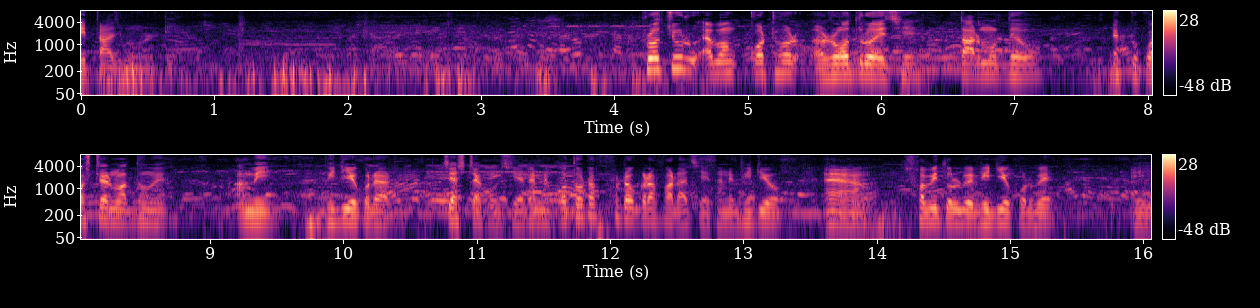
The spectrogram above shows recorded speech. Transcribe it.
এই তাজমহলটি। প্রচুর এবং কঠোর রোদ রয়েছে, তার মধ্যেও একটু কষ্টের মাধ্যমে আমি ভিডিও করার চেষ্টা করছি। এখানে কতটা ফটোগ্রাফার আছে, এখানে ভিডিও ছবি তুলবে, ভিডিও করবে, এই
